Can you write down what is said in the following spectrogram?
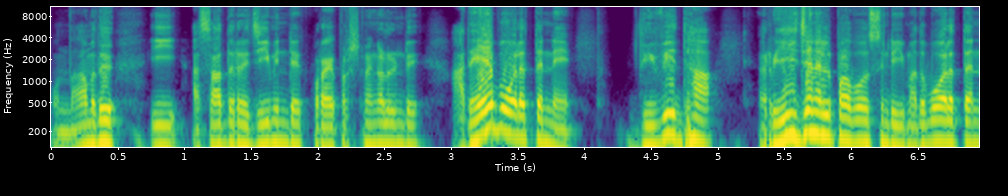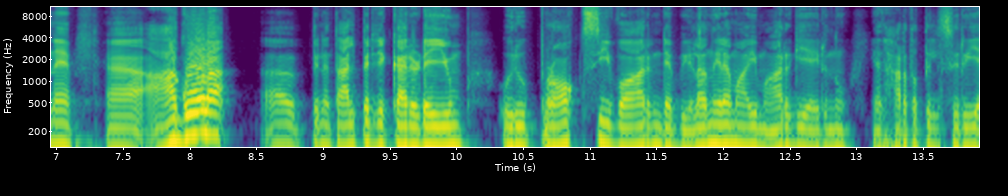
ഒന്നാമത് ഈ അസാദ് റജീമിന്റെ കുറേ പ്രശ്നങ്ങളുണ്ട്. അതേപോലെ തന്നെ വിവിധ റീജിയണൽ പവേഴ്സിന്റെയും അതുപോലെ തന്നെ ആഗോള പിന്നെ താല്പര്യക്കാരുടെയും ഒരു പ്രോക്സി വാറിന്റെ വിളനിലമായി മാറുകയായിരുന്നു യഥാർത്ഥത്തിൽ സിറിയ.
